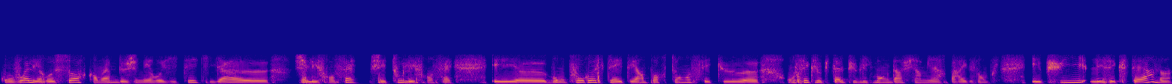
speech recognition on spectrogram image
qu'on voit les ressorts quand même de générosité qu'il y a euh, chez les Français, chez tous les Français. Et euh, bon, pour eux, ce qui a été important, c'est que on sait que l'hôpital public manque d'infirmières, par exemple. Et puis les externes,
